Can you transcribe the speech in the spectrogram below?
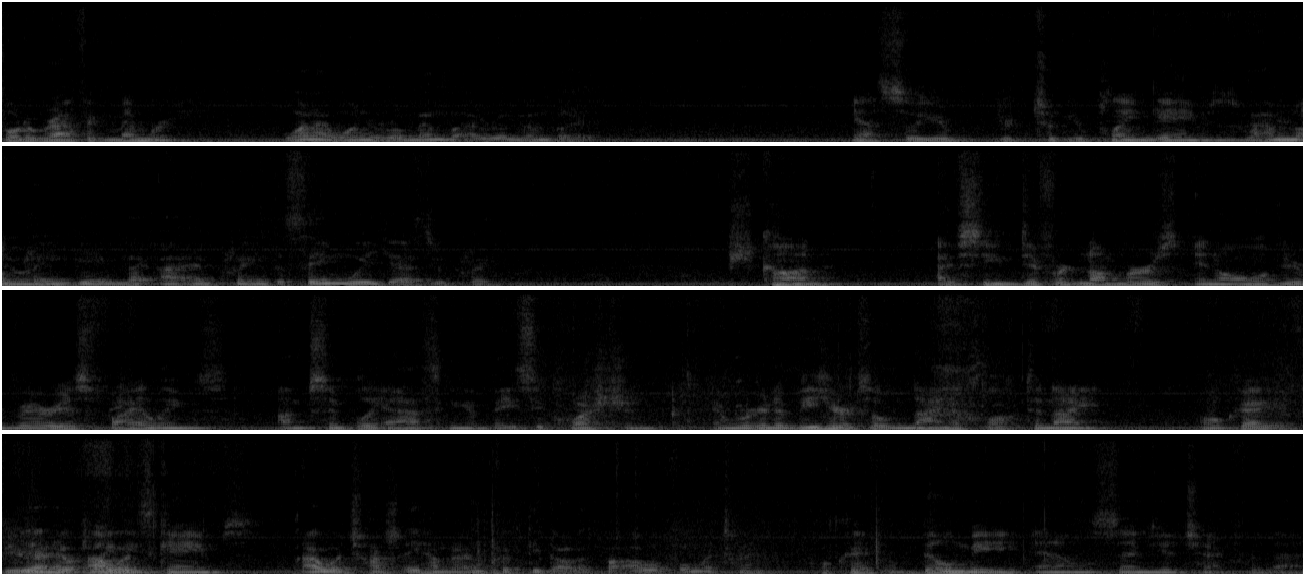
photographic memory. When I want to remember, I remember it. Yeah, so you're, you're, you're playing games is what I'm you're not doing. playing game. Like, I am playing the same way as you play. Mr. Khan, I've seen different numbers in all of your various filings. I'm simply asking a basic question, and we're gonna be here till nine o'clock tonight, okay? If you're Yeah, gonna I play would- these games. I would charge eight hundred and fifty dollars per hour for my time. Okay, well, bill me and I will send you a check for that.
